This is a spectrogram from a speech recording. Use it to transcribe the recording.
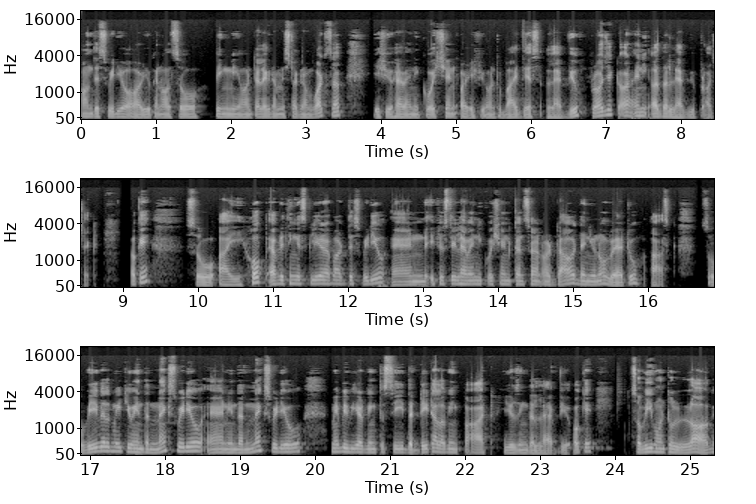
on this video or you can also ping me on telegram instagram whatsapp if you have any question or if you want to buy this LabVIEW project or any other LabVIEW project. Okay? So i hope everything is clear about this video. And if you still have any question concern or doubt then you know where to ask so we will meet you in the next video and in the next video maybe we are going to see the data logging part using the LabVIEW okay? So we want to log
